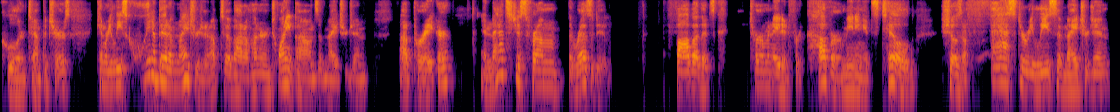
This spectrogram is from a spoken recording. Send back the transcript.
cooler temperatures, can release quite a bit of nitrogen, up to about 120 pounds of nitrogen uh, per acre. And that's just from the residue. Faba that's terminated for cover, meaning it's tilled, shows a faster release of nitrogen,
